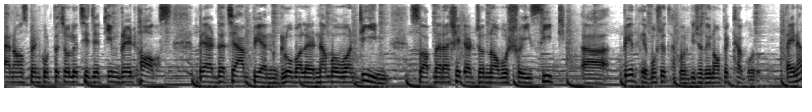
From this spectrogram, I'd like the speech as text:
অ্যানাউন্সমেন্ট করতে চলেছি যে team Red Hawks they are the champion গ্লোবালের নাম্বার ওয়ান টিম সো আপনারা সেটার জন্য অবশ্যই সিট বেঁধে বসে থাকুন, কিছুদিন অপেক্ষা করুন, তাই না?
